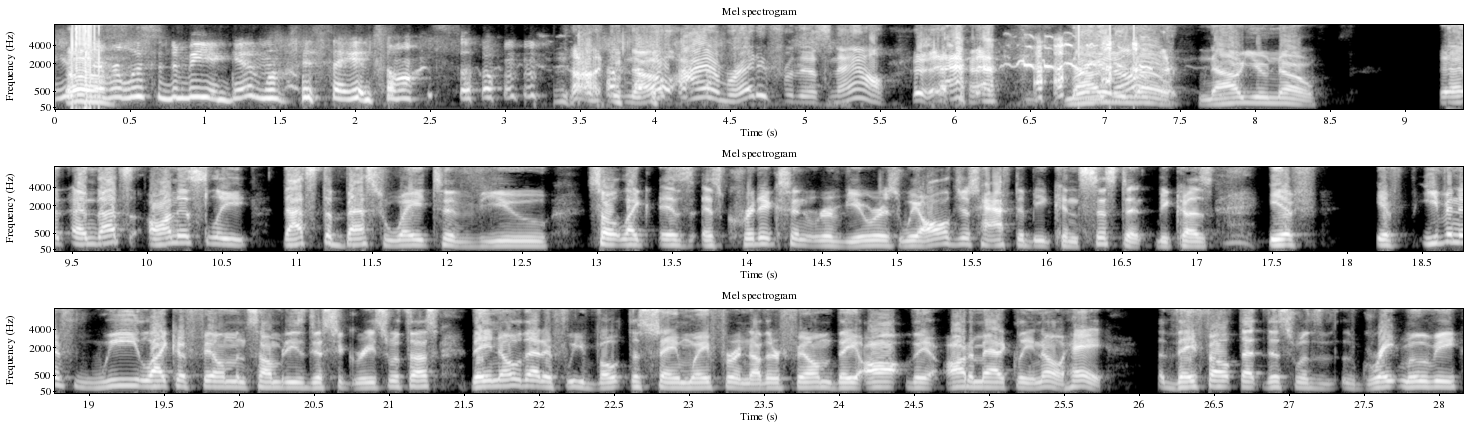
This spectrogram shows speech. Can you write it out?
guess Oh. never listen to me again when I say it's awesome. No, no, I am ready for this now. now you know. Now you know. And, and that's honestly that's the best way to view. So like as as critics and reviewers, we all just have to be consistent because if if even if we like a film and somebody disagrees with us, they know that if we vote the same way for another film, they all they automatically know, hey, they felt that this was a great movie.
